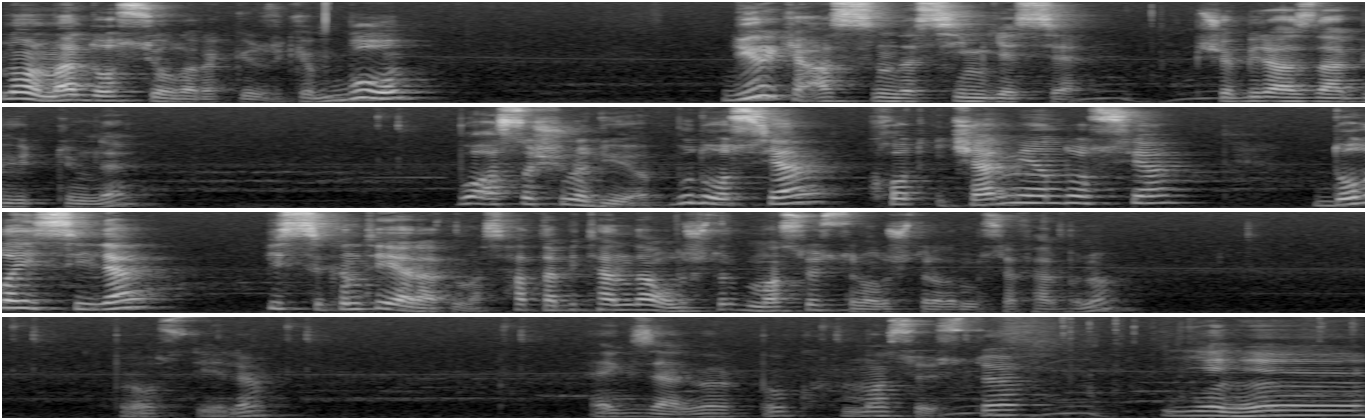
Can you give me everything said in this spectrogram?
normal dosya olarak gözüküyor. Bu diyor ki aslında simgesi şöyle biraz daha büyüttüğümde bu aslında şunu diyor. Bu dosya kod içermeyen dosya. Dolayısıyla bir sıkıntı yaratmaz. Hatta bir tane daha oluşturup masa üstüne oluşturalım bu sefer bunu. Browse diyelim. Excel Workbook masaüstü yeni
